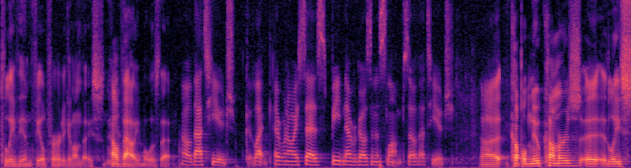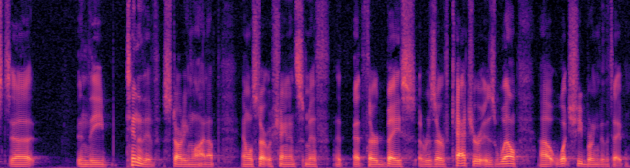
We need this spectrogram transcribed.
to leave the infield for her to get on base. How yeah. valuable is that? Oh, that's huge. Like everyone always says, speed never goes in a slump. So that's huge. Uh, a couple newcomers, uh, at least uh, in the tentative starting lineup. And we'll start with Shannon Smith at, at third base, a reserve catcher as well. Uh, what she bring to the table?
